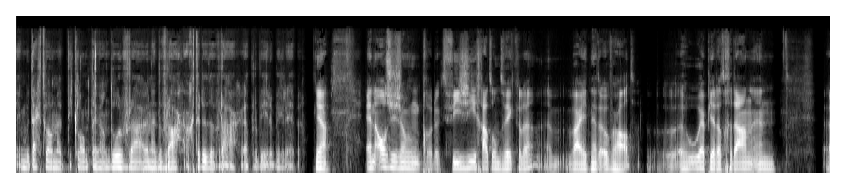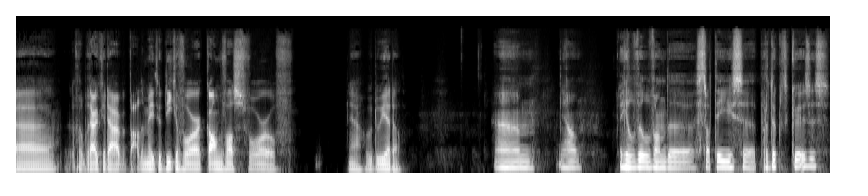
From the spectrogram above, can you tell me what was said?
je moet echt wel met die klanten gaan doorvragen en de vraag achter de vraag proberen begrijpen. Ja, en als je zo'n productvisie gaat ontwikkelen, waar je het net over had, hoe heb je dat gedaan en gebruik je daar bepaalde methodieken voor, canvas voor of ja, hoe doe jij dat? Um, ja, heel veel van de strategische productkeuzes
